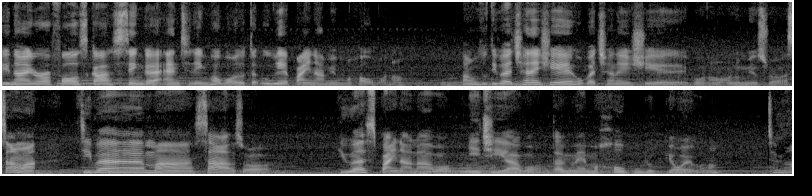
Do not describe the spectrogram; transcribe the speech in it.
ဒီ Niagara Falls က single entity မဟုတ်ပါဘူးတူရဲ့ပိုင်တာမျိုးမဟုတ်ဘူးပေါ့နော်။ဘာလို့လဲဆိုဒီဘက် challenge ရှိရဟိုဘက် challenge ရှိရပေါ့နော်အဲ့လိုမျိုးဆိုတော့အစမှာ ဒီဘက်မှာစတာဆိုတော့ US ပိုင်တာလားပေါ့မြေကြီးอ่ะပေါ့ဒါပေမဲ့မဟုတ်ဘူးလို့ပြောရပါတော့။ဒီမှာ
